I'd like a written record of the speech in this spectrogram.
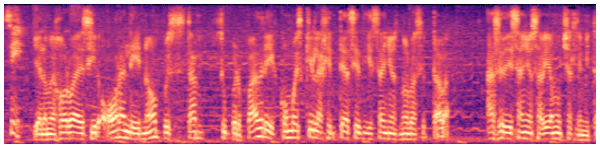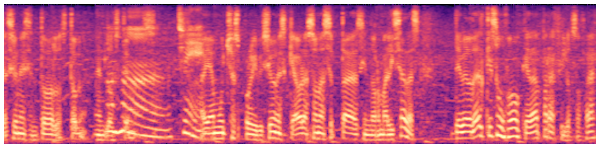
Sí. Y a lo mejor va a decir, órale, no, pues está súper padre. ¿Cómo es que la gente hace 10 años no lo aceptaba? Hace 10 años había muchas limitaciones en todos los, en los temas. Sí. Había muchas prohibiciones que ahora son aceptadas y normalizadas. De verdad que es un juego que da para filosofar.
